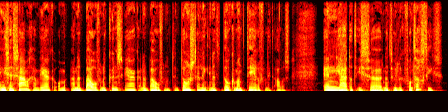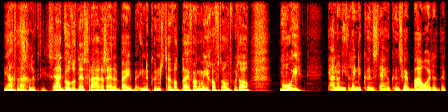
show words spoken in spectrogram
En die zijn samen gaan werken om, aan het bouwen van een kunstwerk, aan het bouwen van een tentoonstelling en het documenteren van dit alles. En ja, dat is eh, natuurlijk fantastisch Ja, dat het nou, gelukt is. Ja, ik wilde het net vragen. Zijn er bij, in de kunst eh, wat blijven hangen? Maar je gaf het antwoord al. Mooi. Ja, nou niet alleen de kunst. Hè. Een kunstwerk bouwen dat, dat-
